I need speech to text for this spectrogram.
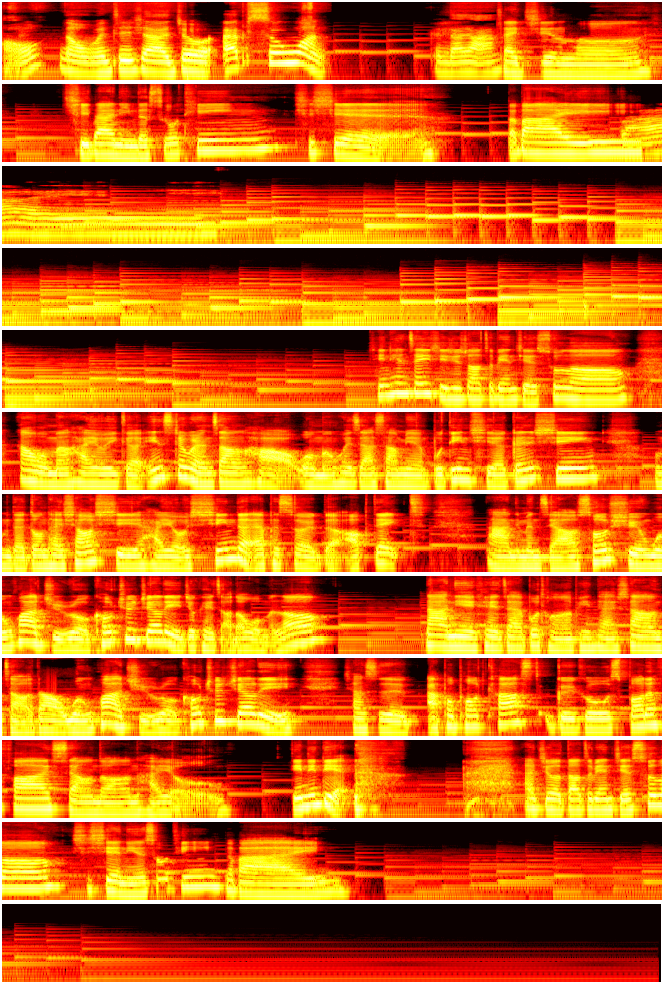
好，那我们接下来就 Episode One 跟大家再见了，期待您的收听，谢谢，拜拜，拜。今天这一集就到这边结束喽。那我们还有一个 Instagram 账号，我们会在上面不定期的更新我们的动态消息，还有新的 episode 的 update。那你们只要搜寻文化蒟蒻 Culture Jelly 就可以找到我们喽。那你也可以在不同的平台上找到文化蒟蒻 Culture Jelly，像是 Apple Podcast、Google、Spotify、SoundOn，还有点点点。那就到这边结束喽，谢谢您的收听，拜拜。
